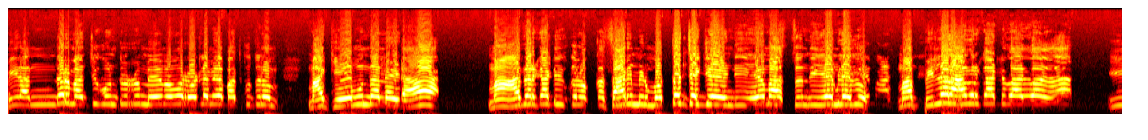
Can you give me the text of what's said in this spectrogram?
మీరందరూ మంచిగా ఉంటుర్రు మేమేమో రోడ్ల మీద బతుకుతున్నాం. మాకేముందన్న ఈడ మా ఆధార్ కార్డు తీసుకొని ఒక్కసారి మీరు మొత్తం చెక్ చేయండి ఏం వస్తుంది ఏం లేదు. మా పిల్లల ఆధార్ కార్డు కాదు ఈ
